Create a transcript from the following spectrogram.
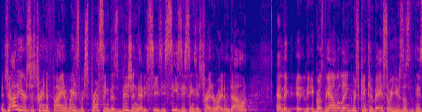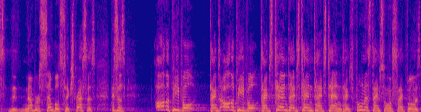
And John here is just trying to find ways of expressing this vision that he sees. He sees these things, he's trying to write them down. And they, it, it, goes beyond what language can convey, so he uses these the number of symbols to express this. This is all the people times all the people times 10 times 10 times 10 times fullness times fullness times fullness.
